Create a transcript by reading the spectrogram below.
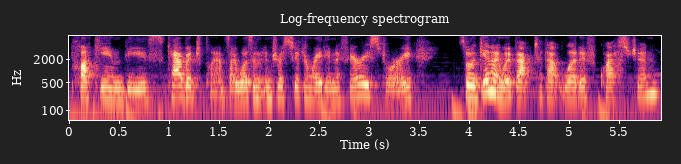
plucking these cabbage plants. I wasn't interested in writing a fairy story. So again, I went back to that what if question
